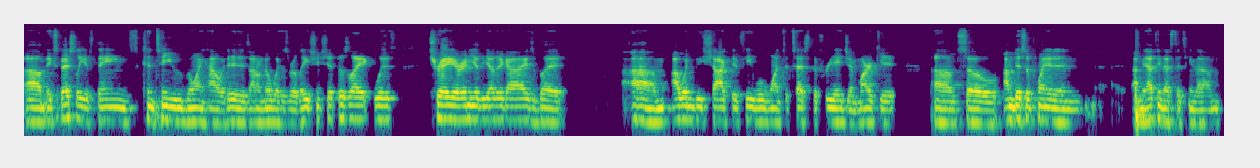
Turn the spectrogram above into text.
Um, especially if things continue going how it is. I don't know what his relationship is like with Trae or any of the other guys, but um, I wouldn't be shocked if he will want to test the free agent market um, so I'm disappointed in. I mean, I think that's the team that I'm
